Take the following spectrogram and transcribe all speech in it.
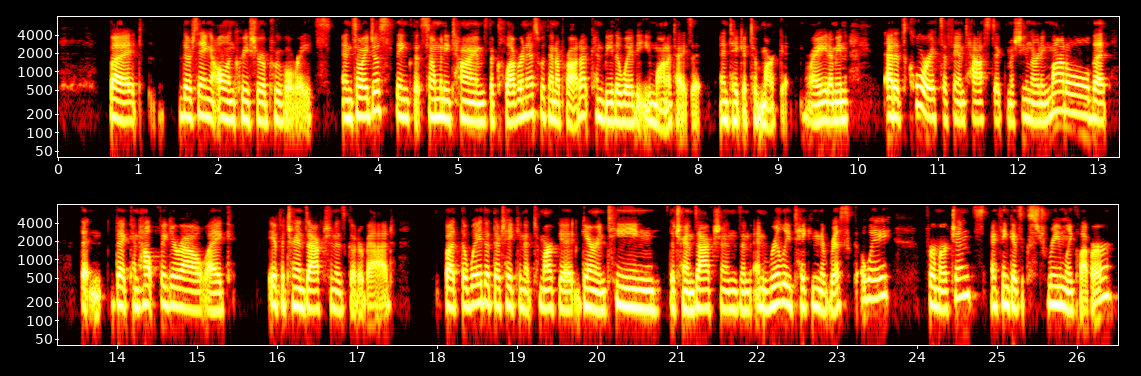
but they're saying I'll increase your approval rates. And so I just think that so many times the cleverness within a product can be the way that you monetize it and take it to market, right? I mean, at its core, it's a fantastic machine learning model that that that can help figure out like if a transaction is good or bad. But the way that they're taking it to market, guaranteeing the transactions and, and really taking the risk away for merchants, I think is extremely clever.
